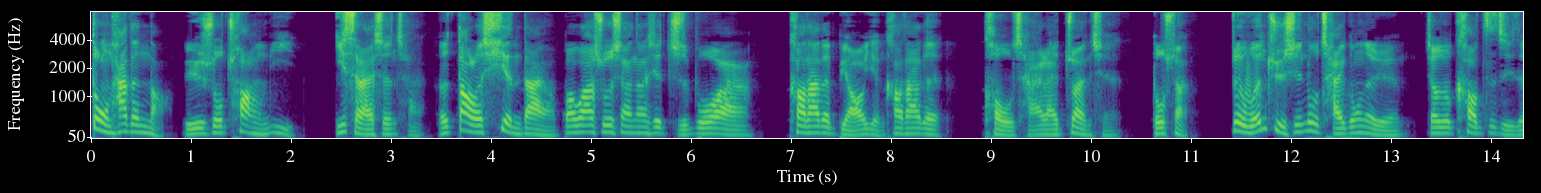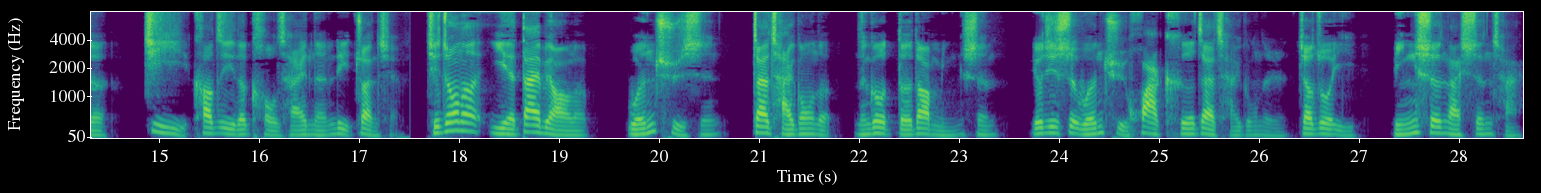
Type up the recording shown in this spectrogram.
动他的脑，比如说创意。以此来生财，而到了现代啊，包括说像那些直播啊，靠他的表演、靠他的口才来赚钱都算。所以文曲星入财宫的人，叫做靠自己的技艺、靠自己的口才能力赚钱。其中呢，也代表了文曲星在财宫的能够得到名声，尤其是文曲化科在财宫的人，叫做以名声来生财，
